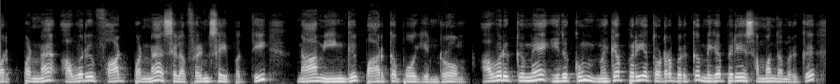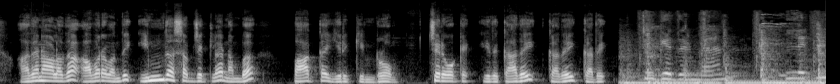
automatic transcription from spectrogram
ஒர்க் பண்ண அவர் ஃபாட் பண்ண சில ஃப்ரெண்ட்ஸை பற்றி நாம் இங்கு பார்க்க போகின்றோம். அவருக்குமே இதுக்கும் மிகப்பெரிய தொடர்பு இருக்குது மிகப்பெரிய சம்பந்தம் இருக்குது அதனால தான் அவரை வந்து இந்த சப்ஜெக்டில் நம்ம பார்க்க இருக்கின்றோம். சரி ஓகே இது கதை கதை கதை. Together, man. Let me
